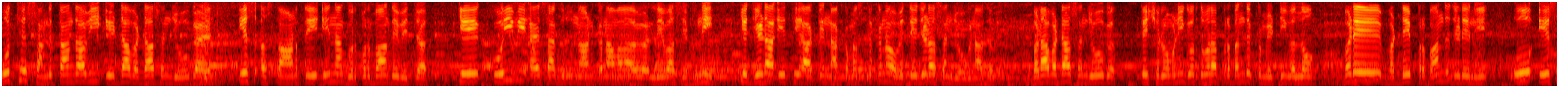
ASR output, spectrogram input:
ਉੱਥੇ ਸੰਗਤਾਂ ਦਾ ਵੀ ਏਡਾ ਵੱਡਾ ਸੰਯੋਗ ਹੈ। ਇਸ ਅਸਥਾਨ ਤੇ ਇਹਨਾਂ ਗੁਰਪੁਰਬਾਂ ਦੇ ਵਿੱਚ ਕਿ ਕੋਈ ਵੀ ਐਸਾ ਗੁਰੂ ਨਾਨਕ ਨਾਮ ਲੇਵਾ ਸਿੱਖ ਨਹੀਂ ਕਿ ਜਿਹੜਾ ਇੱਥੇ ਆ ਕੇ ਨਕਮਸਤਕ ਨਾ ਹੋਵੇ ਤੇ ਜਿਹੜਾ ਸੰਯੋਗ ਨਾ ਦੇਵੇ। ਬੜਾ ਵੱਡਾ ਸੰਯੋਗ ਤੇ ਸ਼੍ਰੋਮਣੀ ਗੁਰਦੁਆਰਾ ਪ੍ਰਬੰਧਕ ਕਮੇਟੀ ਵੱਲੋਂ ਬੜੇ ਵੱਡੇ ਪ੍ਰਬੰਧ ਜਿਹੜੇ ਨੇ, ਉਹ ਇਸ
